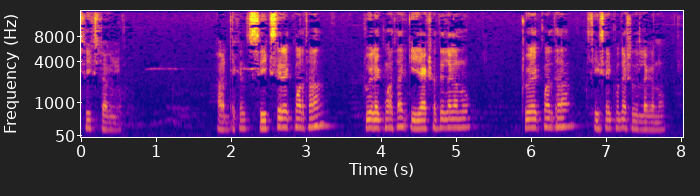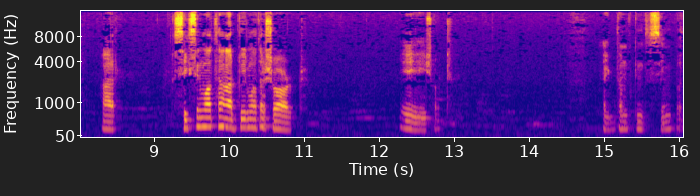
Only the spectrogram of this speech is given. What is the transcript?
সিক্স লাগল। আর দেখেন সিক্সের এক মাথা টু এর এক মাথা কি একসাথে লাগানো? টু এক মাথা সিক্স এক মাথা একসাথে লাগানো। আর সিক্সের মাথা আর টু এর মাথা শর্ট এই শর্ট একদম কিন্তু সিম্পল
